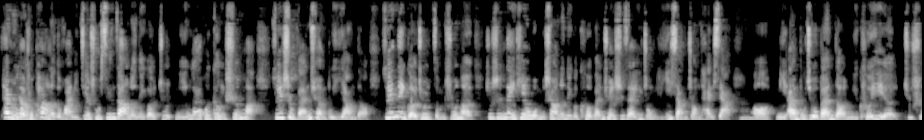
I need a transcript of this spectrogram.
他如果是胖了的话，你接触心脏的那个就你应该会更深嘛，所以是完全不一样的。所以那个就是怎么说呢？就是那天我们上的那个课，完全是在一种理想状态下，嗯哦，你按部就班的，你可以就是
